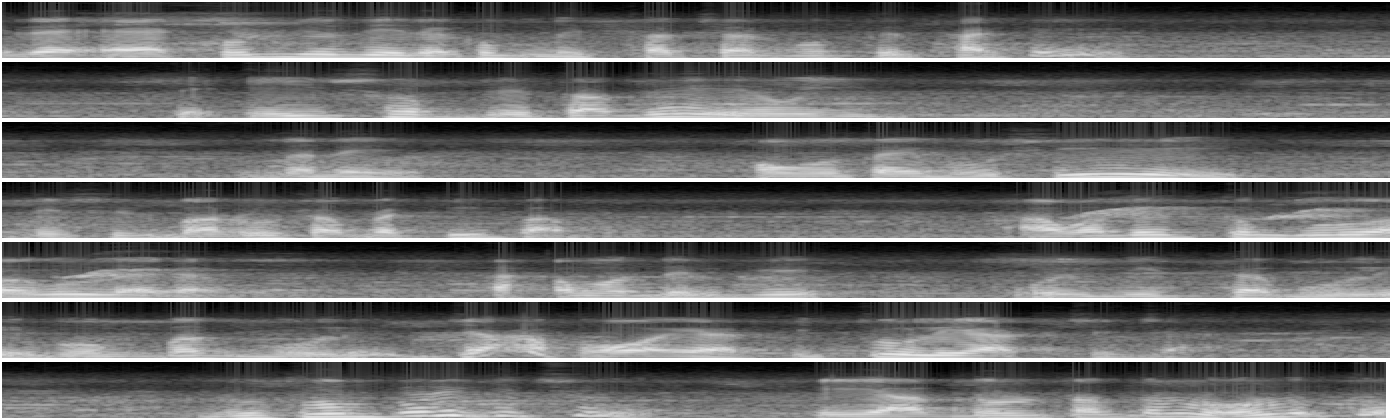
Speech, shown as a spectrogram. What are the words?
এরা এখন যদি এরকম মিথ্যাচার করতে থাকে এইসব নেতাদের ওই মানে ক্ষমতায় বসিয়ে দেশের মানুষ আমরা কি পাব? আমাদের তো বুড়ো আঙুল দেখাবে। আমাদেরকে ওই মিথ্যা বলে ভোগবাগ বলে যা হয় আর কি, চলে আসছে যা। নতুন করে কিছু? এই আন্দোলন টান্দোলন হলো তো।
